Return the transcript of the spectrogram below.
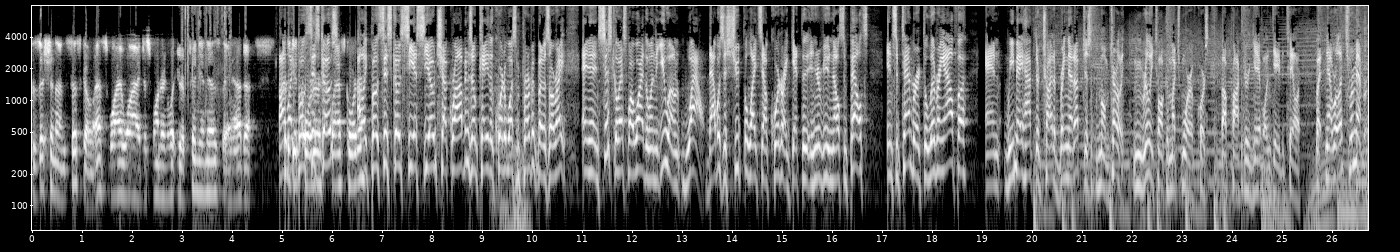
position on Sysco, SYY. Just wondering what your opinion is. They had a I like both Cisco's. Last quarter. I like both Cisco's CSCO, Chuck Robbins. Okay, the quarter wasn't perfect, but it was all right. And then Sysco SYY, the one that you own. Wow, that was a shoot the lights out quarter. I get to interview Nelson Peltz in September at Delivering Alpha. And we may have to try to bring that up just momentarily. I'm really talking much more, of course, about Procter & Gamble and David Taylor. But now let's remember,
